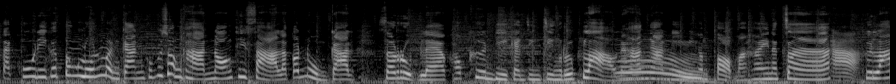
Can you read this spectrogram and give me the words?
แต่คู่นี้ก็ต้องลุ้นเหมือนกันคุณผู้ชมค่ะน้องทิสาแล้วก็หนุ่มกันสรุปแล้วเขาคืนดีกันจริง ๆ หรือเปล่านะคะอืมงานนี้มีคำตอบมาให้นะจ๊ะค่ะคือล่า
